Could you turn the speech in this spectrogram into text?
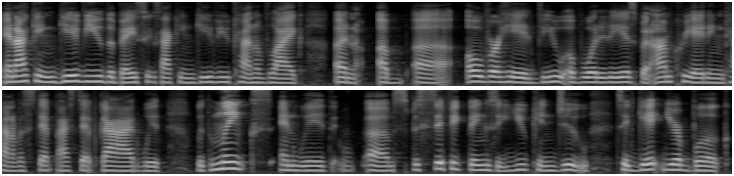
And i can give you the basics. I can give you kind of like an a, a overhead view of what it is but i'm creating kind of a step-by-step guide with with links and with um, specific things that you can do to get your book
